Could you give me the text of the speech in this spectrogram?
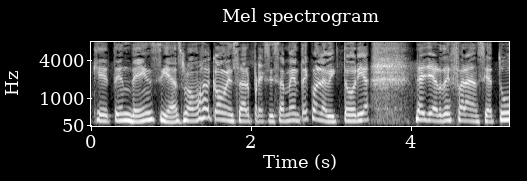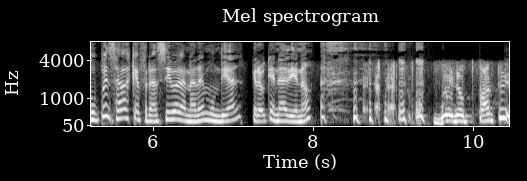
Qué tendencias. Vamos a comenzar precisamente con la victoria de ayer de Francia. ¿Tú pensabas que Francia iba a ganar el Mundial? Creo que nadie, ¿no? bueno, parte,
